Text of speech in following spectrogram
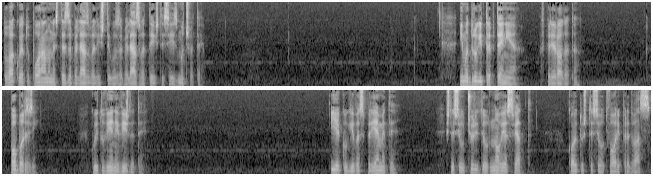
Това, което по-рано не сте забелязвали, ще го забелязвате и ще се измъчвате. Има други трептения в природата, по-бързи, които вие не виждате. И ако ги възприемете, ще се очудите от новия свят, който ще се отвори пред вас.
